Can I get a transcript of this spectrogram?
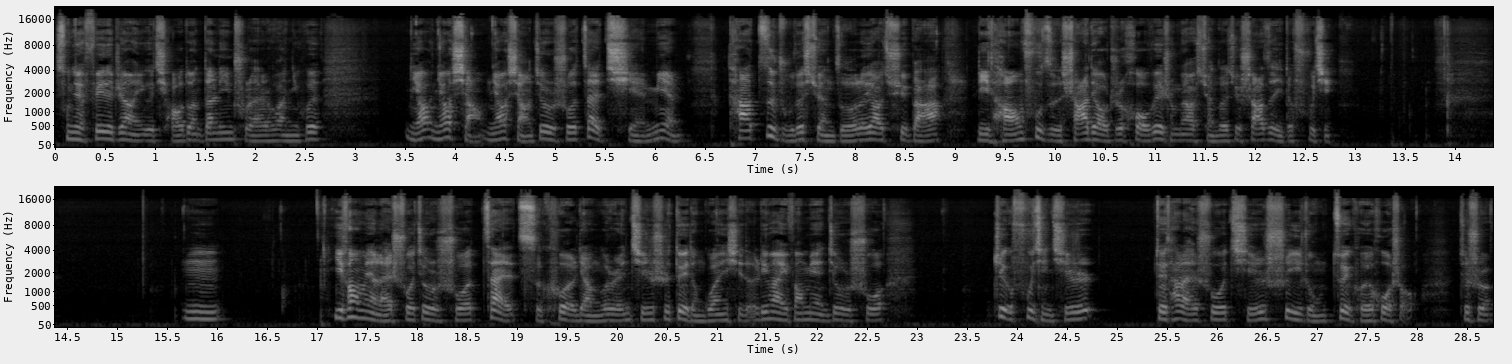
宋建飞的这样一个桥段单拎出来的话，你会。你要你要想你要想，就是说在前面，他自主的选择了要去把李唐父子杀掉之后，为什么要选择去杀自己的父亲？嗯，一方面来说，就是说在此刻两个人其实是对等关系的；另外一方面，就是说这个父亲其实对他来说其实是一种罪魁祸首，就是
